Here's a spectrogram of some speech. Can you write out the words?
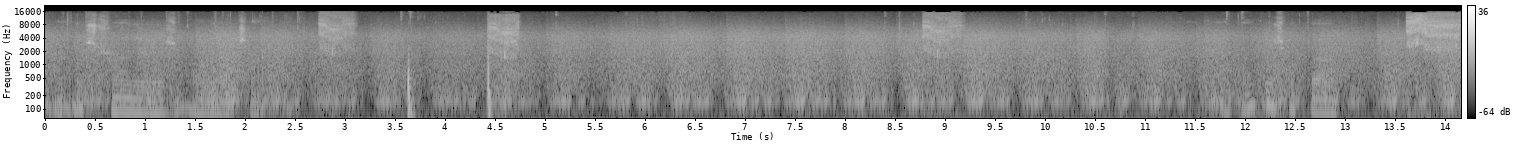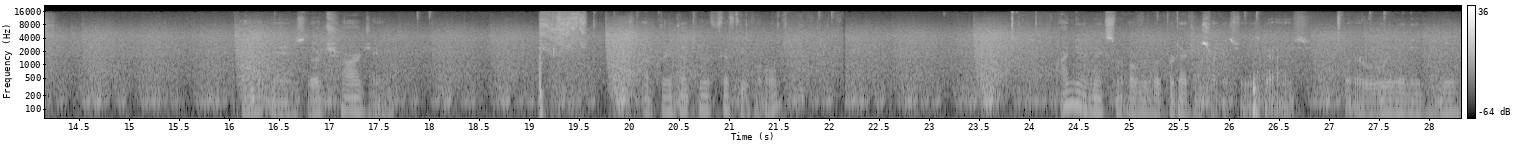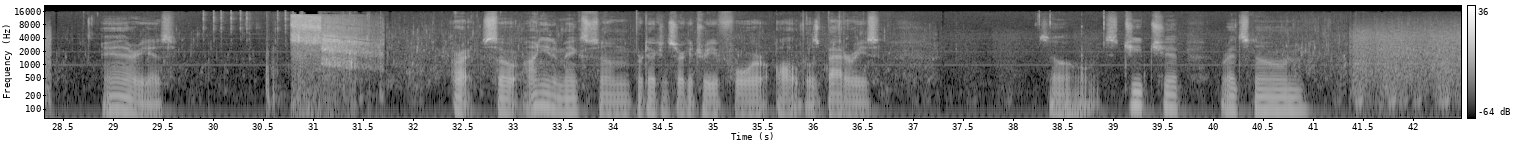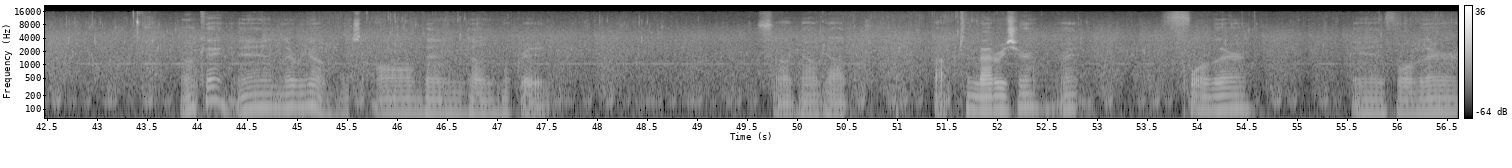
Alright, let's try these one at a time. Batteries hooked up. Okay, so they're charging. Upgrade that to a 50 volt. I need to make some overload protection circuits for these guys. That's what I really need to do. And there he is. Alright, so I need to make some protection circuitry for all those batteries. So it's cheap chip, redstone. Okay, and there we go. It's all been done, upgraded. So I've now got about 10 batteries here, right? Four over there, and four over there,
